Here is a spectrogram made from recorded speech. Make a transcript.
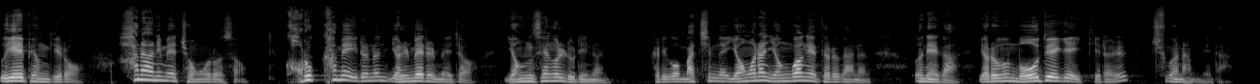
의의 병기로 하나님의 종으로서 거룩함에 이르는 열매를 맺어 영생을 누리는 그리고 마침내 영원한 영광에 들어가는 은혜가 여러분 모두에게 있기를 축원합니다.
